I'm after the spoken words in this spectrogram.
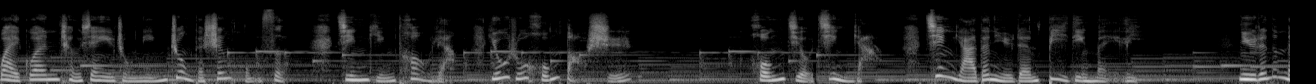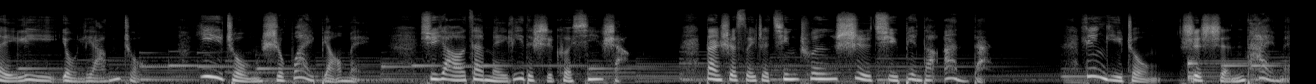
外观呈现一种凝重的深红色，晶莹透亮，犹如红宝石。红酒静雅，静雅的女人必定美丽。女人的美丽有两种，一种是外表美，需要在美丽的时刻欣赏。但是随着青春逝去，变得暗淡。另一种是神态美，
